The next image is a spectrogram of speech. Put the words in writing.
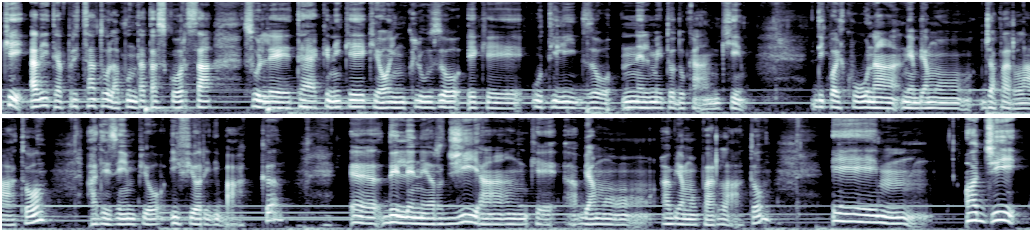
che avete apprezzato la puntata scorsa sulle tecniche che ho incluso e che utilizzo nel metodo Kanki. Di qualcuna ne abbiamo già parlato, ad esempio i fiori di Bach, eh, dell'energia anche abbiamo, abbiamo parlato e mh, mm, oggi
